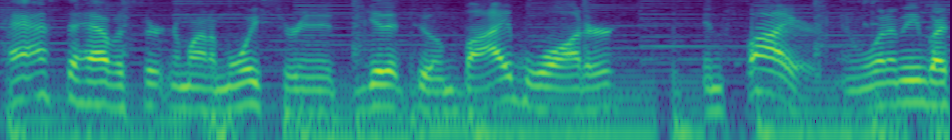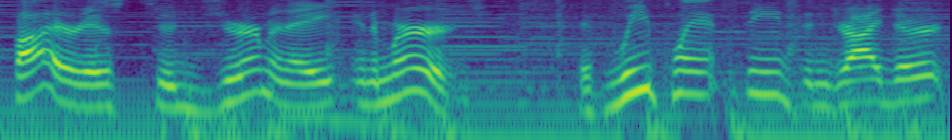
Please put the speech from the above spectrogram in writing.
has to have a certain amount of moisture in it to get it to imbibe water and fire. And what I mean by fire is to germinate and emerge. If we plant seeds in dry dirt,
